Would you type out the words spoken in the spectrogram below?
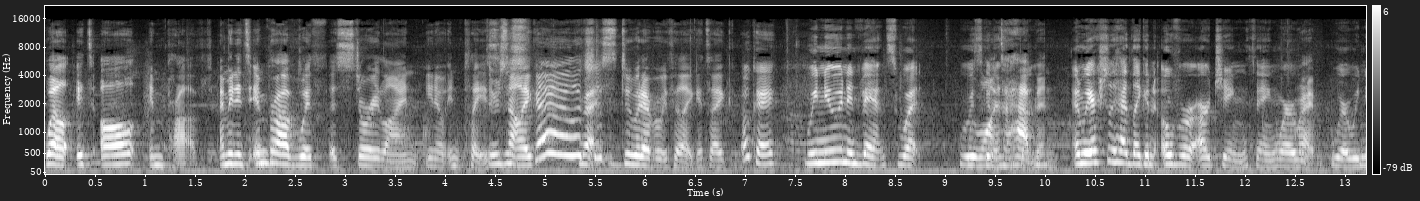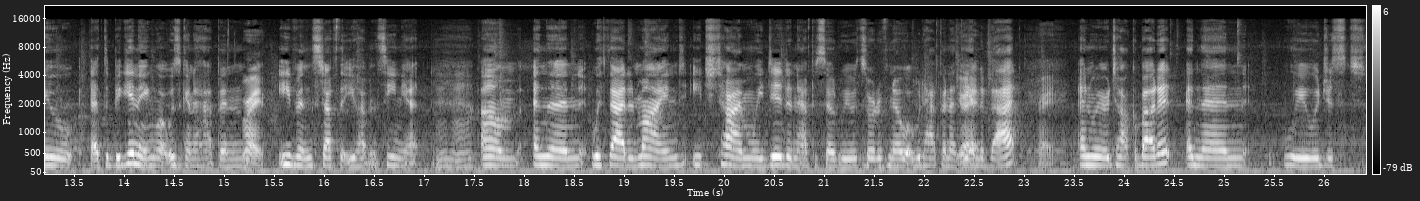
Well, it's all improv. I mean, it's improv with a storyline, you know, in place. There's it's not like, oh, let's right. just do whatever we feel like. It's like, okay, We knew in advance what was want going to happen. and we actually had like an overarching thing where Right. where we knew at the beginning what was going to happen, Right. Even stuff that you haven't seen yet. Mm-hmm. Um, and then with that in mind, each time we did an episode, we would sort of know what would happen at the end of that, right, and we would talk about it, and then we would just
